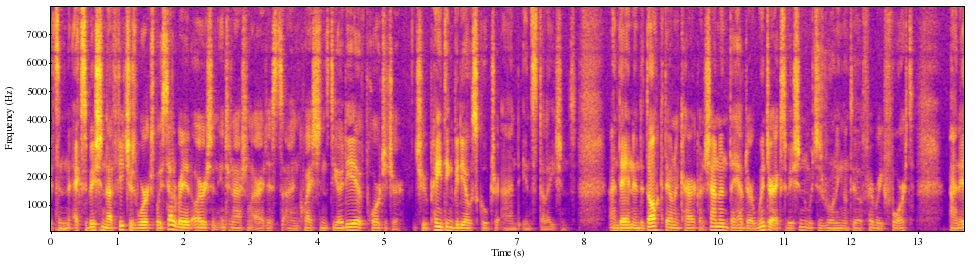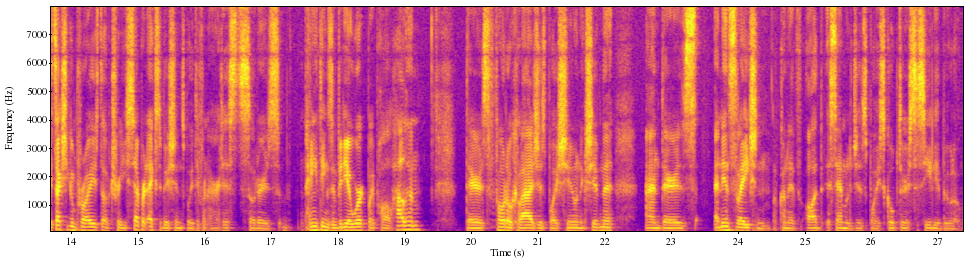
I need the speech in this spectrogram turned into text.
It's an exhibition that features works by celebrated Irish and international artists and questions the idea of portraiture through painting, video, sculpture, and installations. And then in the dock down in Carrick on Shannon, they have their winter exhibition, which is running until February 4th and it's actually comprised of three separate exhibitions by different artists. So there's paintings and video work by Paul Halhan, there's photo collages by Shun Ikshivna, and there's an installation of kind of odd assemblages by sculptor Cecilia Bulo.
